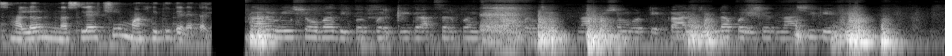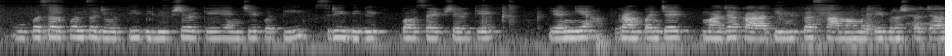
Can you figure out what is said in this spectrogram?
झालं नसल्याची माहिती देण्यात आली. नमस्कार मी शोभा दीपक बर्के ग्रा सरपंच ग्रामपंचायत नागपूर शंभोटे काल जिल्हा परिषद नाशिक येथे उपसरपंच ज्योती दिलीप शेळके यांचे पती श्री दिलीप भाऊसाहेब शेळके यांनी ग्रामपंचायत माझ्या काळातील विकास कामामध्ये भ्रष्टाचार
